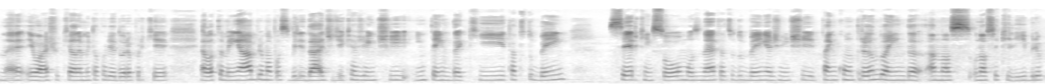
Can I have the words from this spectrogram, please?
né? Eu acho que ela é muito acolhedora porque ela também abre uma possibilidade de que a gente entenda que tá tudo bem ser quem somos, né? Tá tudo bem, a gente tá encontrando ainda a nosso, o nosso equilíbrio.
